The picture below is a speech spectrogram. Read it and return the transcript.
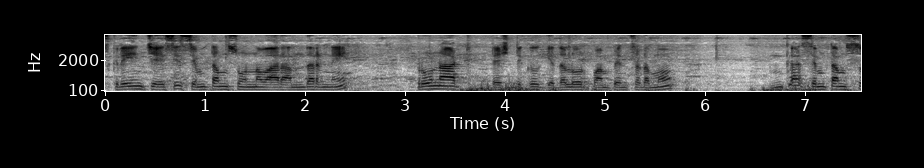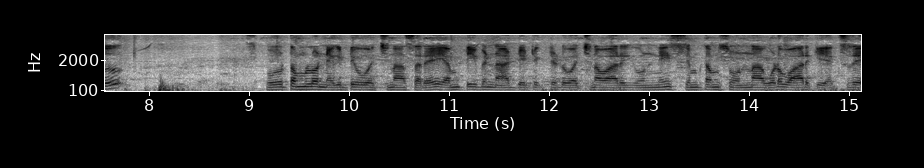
స్క్రీన్ చేసి సిమ్టమ్స్ ఉన్న వారందరినీ ట్రూనాట్ టెస్ట్కు గిదలూరు పంపించడము. ఇంకా సిమ్టమ్స్ కూటంలో నెగిటివ్ వచ్చినా సరే ఎంటీబీ నాట్ డిటెక్టెడ్ వచ్చిన వారికి ఉన్ని సిమ్టమ్స్ ఉన్నా కూడా వారికి ఎక్స్రే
